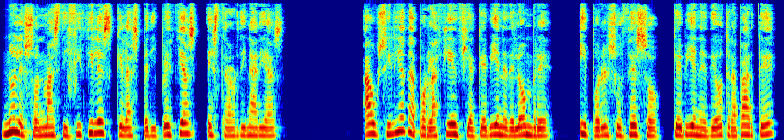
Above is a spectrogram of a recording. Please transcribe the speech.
no le son mas difíciles que las peripecias estraordinarias auxiliada por la ciencia que viene del hombre y por el suceso que viene de otra parte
